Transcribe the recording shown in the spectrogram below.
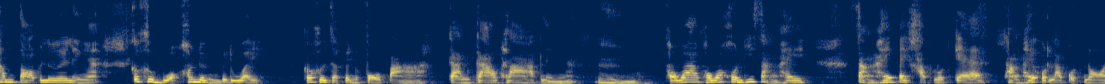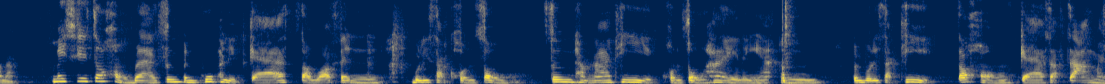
ทำต่อไปเลยอะไรเงี้ย ก็คือบวกข้อหนึ่งไปด้วย ก็คือจะเป็นโฟปาการก้าวพลาดอะไรเงี้ย อืม เพราะว่าเพราะว่าคนที่สั่งให้สั่งให้ไปขับรถแก๊สสั่งให้อดหลับอดนอนอะไม่ใช่เจ้าของแบรนด์ซึ่งเป็นผู้ผลิตแก๊ส แต่ว่าเป็นบริษัทขนส่ง ซึ่งทำหน้าที่ขนส่งให้อะไรเงี้ยอืมเป็นบริษัทที่เจ้าของแก๊สจ้างใหม่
